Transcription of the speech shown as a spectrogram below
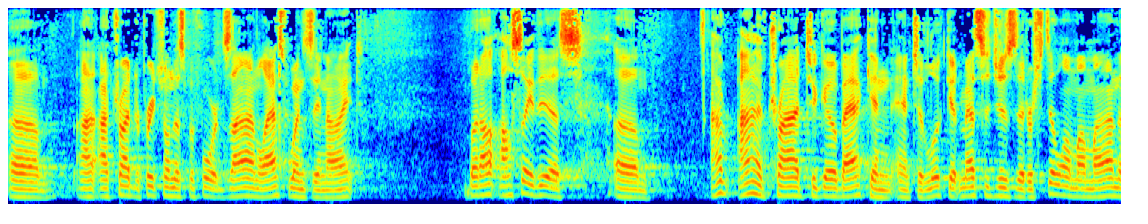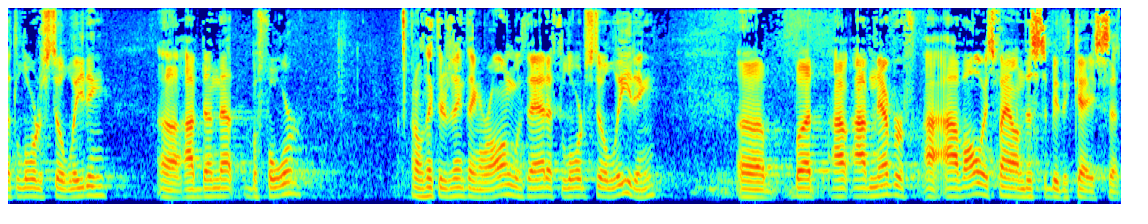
Um, I, I, tried to preach on this before at Zion last Wednesday night, but I'll, I'll say this. Um, I, I, have tried to go back and, and to look at messages that are still on my mind that the Lord is still leading. Uh, I've done that before. I don't think there's anything wrong with that if the Lord's still leading. Uh, but I, have never, I, have always found this to be the case that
